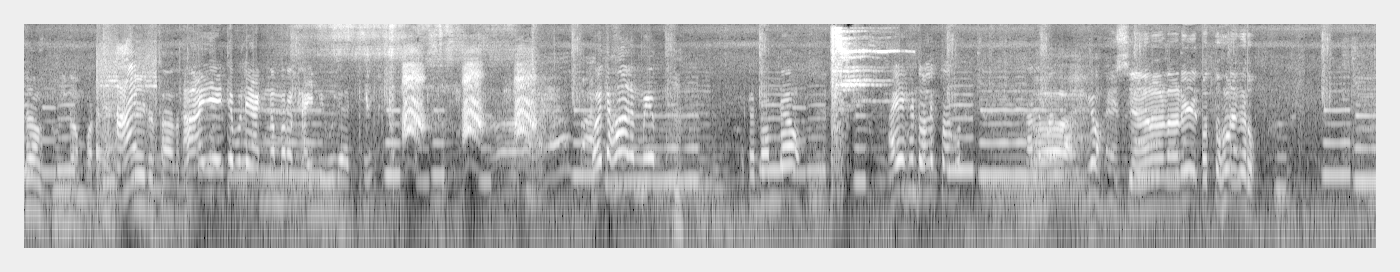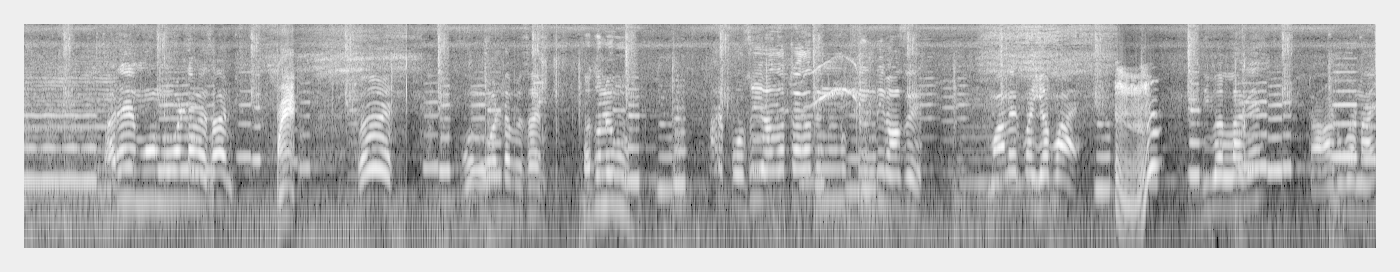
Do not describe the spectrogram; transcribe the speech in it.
এটা দুই নাম্বারটা। এইটা তাড়াতাড়ি। আই এইটা বলে এক নাম্বার খাইলি বলে আছে। ওই দেখো মেয়ে একটা দম দাও। আই এখানে টয়লেট তো ইয়ে হয় চেহারাটা রে কতক্ষণ আগে রো আরে মোর মোবাইলটা বেসান। ওই মোর মোবাইলটা বেসান। কত নেবু? আরে পঁচিশ হাজার টাকা দিন তিন দিন আছে। মালের পয়সা পায়। দিবার লাগে টাকা টুকা নাই।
